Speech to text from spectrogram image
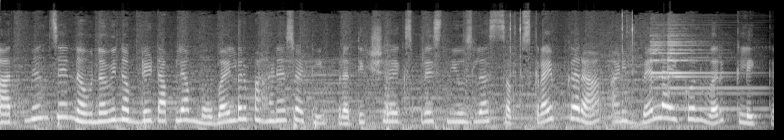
बातम्यांचे नवनवीन अपडेट आपल्या मोबाईलवर पाहण्यासाठी प्रतीक्षा एक्सप्रेस न्यूजला सबस्क्राईब करा आणि बेल आयकॉनवर क्लिक करा.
